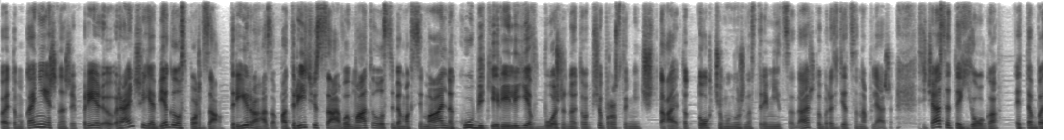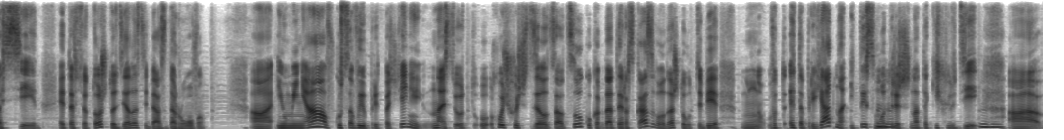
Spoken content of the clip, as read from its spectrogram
Поэтому, конечно же, при... раньше я бегала в спортзал три раза, по три часа, выматывала себя максимально, кубики, рельеф, боже, ну это вообще просто мечта, это то, к чему нужно стремиться, да, чтобы раздеться на пляже. Сейчас это йога, это бассейн, это все то, что делает себя здоровым. А, и у меня вкусовые предпочтения. Настя, вот хочешь, хочешь сделать отсылку, когда ты рассказывала, да, что вот тебе вот это приятно, и ты смотришь mm-hmm. на таких людей. Mm-hmm. А,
